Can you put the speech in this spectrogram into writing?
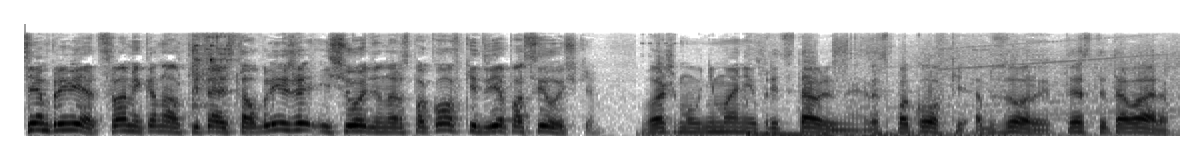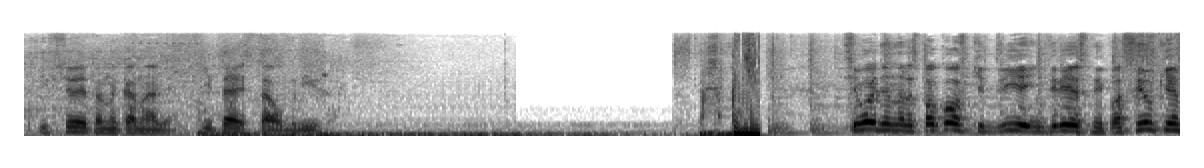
Всем привет! С вами канал Китай стал ближе и сегодня на распаковке две посылочки. Вашему вниманию представлены распаковки, обзоры, тесты товаров и все это на канале Китай стал ближе. Сегодня на распаковке две интересные посылки.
